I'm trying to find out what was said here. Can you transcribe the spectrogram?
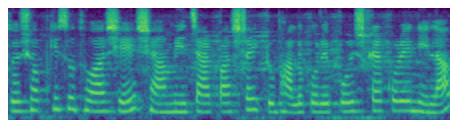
তো সব কিছু ধোয়া শেষ, আমি চারপাশটা একটু ভালো করে পরিষ্কার করে নিলাম।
